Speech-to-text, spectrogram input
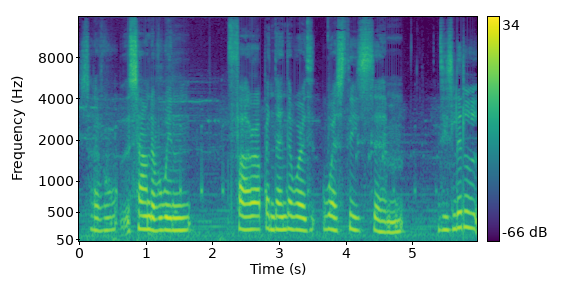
sort of sound of wind far up, and then there was was these um, these little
